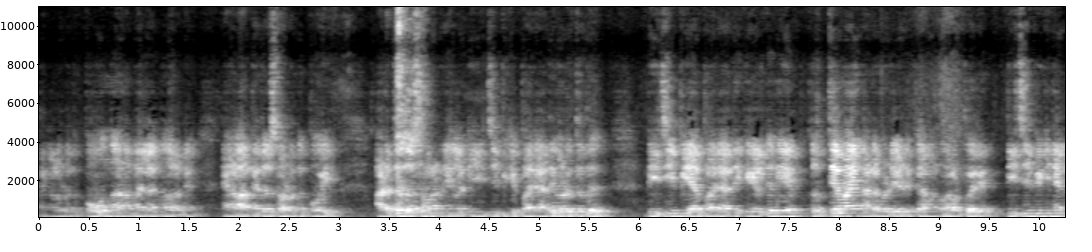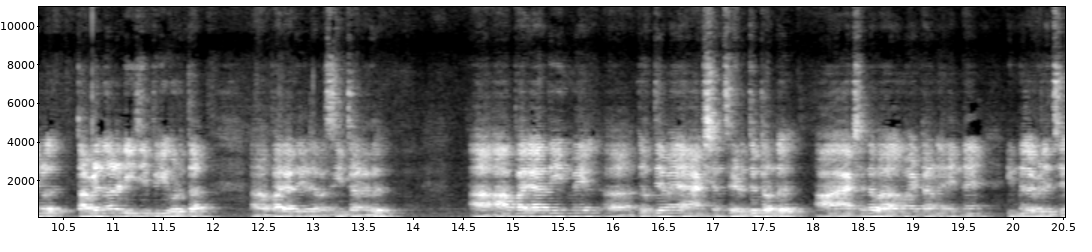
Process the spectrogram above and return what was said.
നിങ്ങൾ ഇവിടുന്ന് പോകുന്നതാണ് നല്ലതെന്ന് പറഞ്ഞ് ഞങ്ങൾ അന്നേ ദിവസം അവിടെ നിന്ന് പോയി. അടുത്ത ദിവസമാണ് ഞങ്ങൾ ഡി ജി പിക്ക് പരാതി കൊടുത്തത്. ഡി ജി പി ആ പരാതി കേൾക്കുകയും കൃത്യമായി നടപടി എടുക്കാമെന്ന് ഉറപ്പുവരും. ഡി ജി പിക്ക് ഞങ്ങൾ തമിഴ്നാട് ഡി ജി പിക്ക് കൊടുത്ത പരാതിയുടെ റെസീറ്റാണിത്. ആ പരാതിയിന്മേൽ കൃത്യമായ ആക്ഷൻസ് എടുത്തിട്ടുണ്ട്. ആ ആക്ഷന്റെ ഭാഗമായിട്ടാണ് എന്നെ ഇന്നലെ വിളിച്ച്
